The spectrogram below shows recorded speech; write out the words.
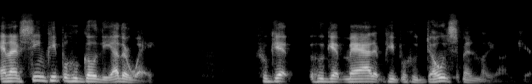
and I've seen people who go the other way, who get who get mad at people who don't spend money on gear.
